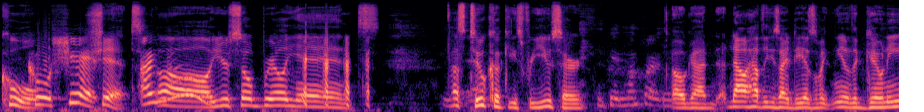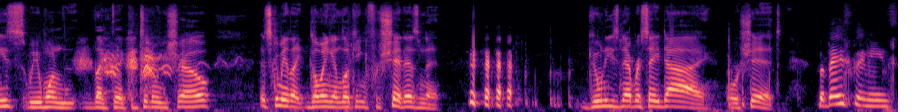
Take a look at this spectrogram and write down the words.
cool? Cool shit. Shit. I know. Oh, you're so brilliant. That's two cookies for you, sir. Oh God! Now I have these ideas like you know the Goonies. We won like the continuing show. It's gonna be like going and looking for shit, isn't it? Goonies never say die or shit. But basically it means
